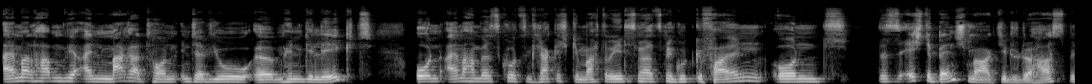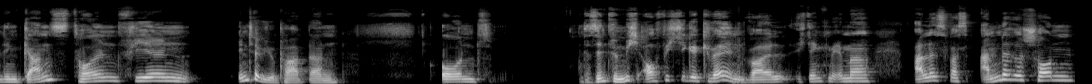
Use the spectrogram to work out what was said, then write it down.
Einmal haben wir ein Marathon-Interview ähm, hingelegt und einmal haben wir es kurz und knackig gemacht, aber jedes Mal hat es mir gut gefallen und das ist echte Benchmark, die du da hast, mit den ganz tollen, vielen Interviewpartnern. Und das sind für mich auch wichtige Quellen, weil ich denke mir immer, alles, was andere schon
